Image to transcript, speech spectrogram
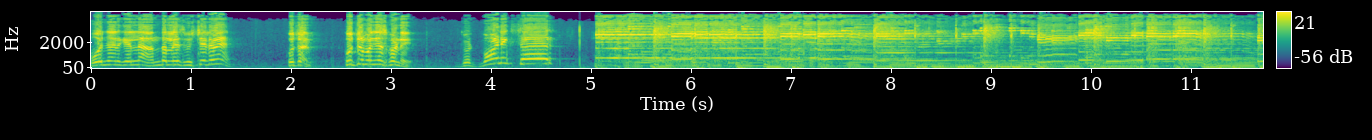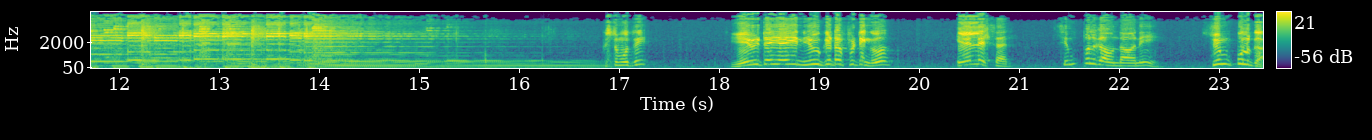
భోజనానికి వెళ్ళినా అందరూ లేచి విష్ చేయడమే కూర్చోండి. కూర్చొని పని చేసుకోండి. గుడ్ మార్నింగ్ సార్ కృష్ణమూర్తి ఏమిటయ్యా ఈ న్యూ గెటప్ ఫిట్టింగ్ ఏం లేదు సార్ సింపుల్గా ఉందామని. సింపుల్గా?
